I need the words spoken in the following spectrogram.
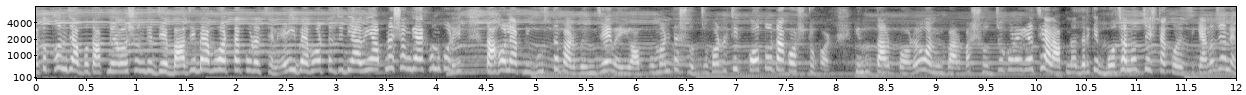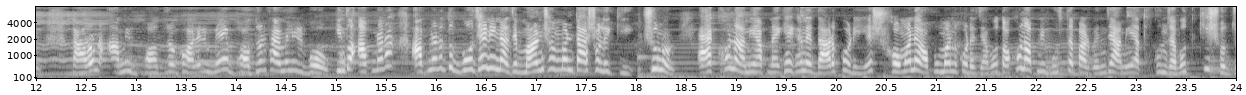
এতক্ষণ যাবত আপনি আমার সঙ্গে যে বাজে ব্যবহারটা করেছেন, এই ব্যবহারটা যদি আমি আপনার সঙ্গে এখন করি, তাহলে আপনি বুঝতে পারবেন যে এই অপমানটা সহ্য করা ঠিক কতটা কষ্টকর। কিন্তু তারপরেও আমি বারবার সহ্য করে গেছি আর আপনাদেরকে বোঝানোর চেষ্টা করেছি, কেন জানেন? কারণ আমি ভদ্র ঘরের মেয়ে, ভদ্র ফ্যামিলির বউ। কিন্তু আপনারা আপনারা তো বোঝেনই না যে মান সম্মানটা আসলে কি। শুনুন, এখন আমি আপনাকে এখানে দাঁড় করিয়ে সমানে অপমান করে যাব, তখন আপনি বুঝতে পারবেন যে আমি এতক্ষণ যাবত কি সহ্য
